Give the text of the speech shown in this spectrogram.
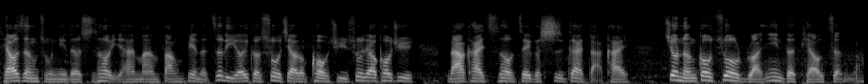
调整阻尼的时候也还蛮方便的。这里有一个塑胶的扣具，塑胶扣具拉开之后，这个室盖打开就能够做软硬的调整了。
